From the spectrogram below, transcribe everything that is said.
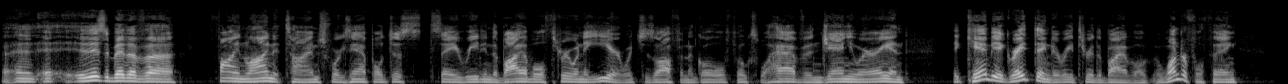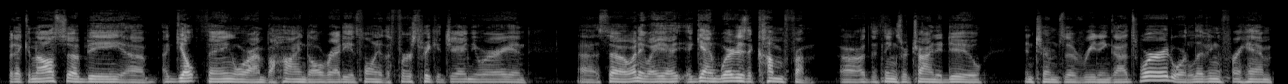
And it, it is a bit of a fine line at times. For example, just say reading the Bible through in a year, which is often a goal folks will have in January. And it can be a great thing to read through the Bible, a wonderful thing, but it can also be uh, a guilt thing or I'm behind already. It's only the first week of January. And uh, so, anyway, again, where does it come from? Are the things we're trying to do in terms of reading God's word or living for Him?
